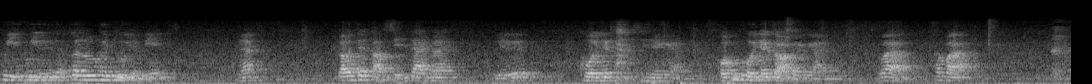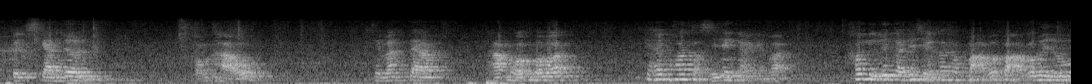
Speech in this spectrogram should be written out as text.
ผู้หญิงผู้หญิงด้ยก็รู้กันอยู่อย่างนี้นะเราจะตัดสินได้ไหมหรือควรจะตัดสินยังไงผมควรจะตอบยังไงว่าถ้ามาเป็นสแกนเดอร์ของเขาใช่ไหมแต่ถามผมบอกว่าจะให้พ่อตัดสินยังไงว่า เขาอยู่ด้วยกันที่เฉยเขาทำบาปว่าบาปก็ไม่รู้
